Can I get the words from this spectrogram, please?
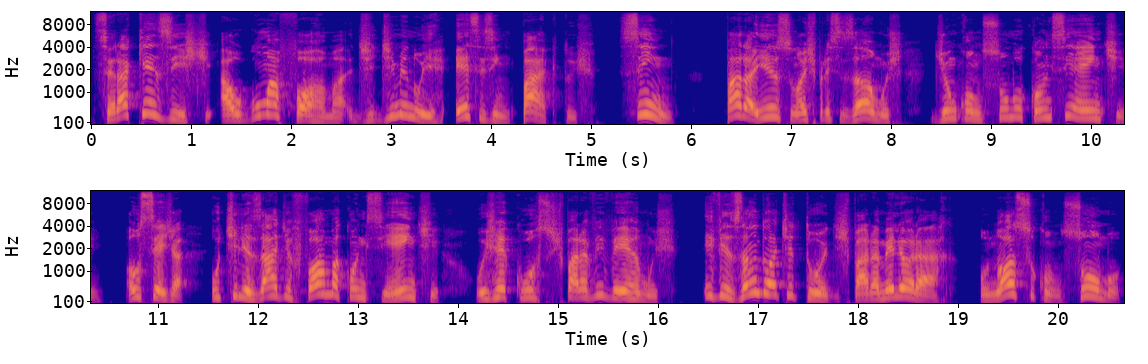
será que existe alguma forma de diminuir esses impactos? Sim! Para isso, nós precisamos de um consumo consciente, ou seja, utilizar de forma consciente os recursos para vivermos. E visando atitudes para melhorar o nosso consumo,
